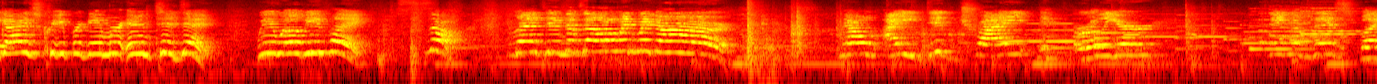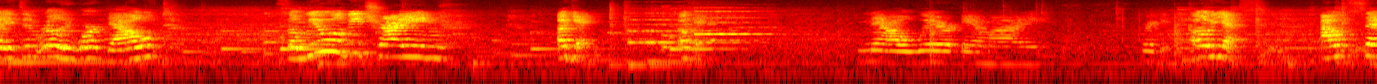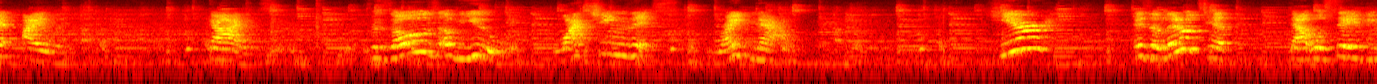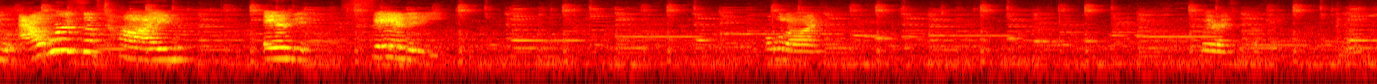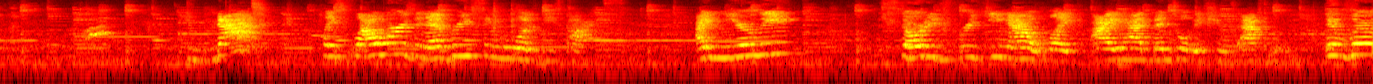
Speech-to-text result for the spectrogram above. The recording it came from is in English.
Hey guys, Creeper Gamer, and today we will be playing some Legend of Zelda Wind Waker! Now, I did try an earlier thing of this, but it didn't really work out. So we will be trying again. Okay. Now, where am I? Oh, yes. Outset Island. Guys, for those of you watching this right now,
